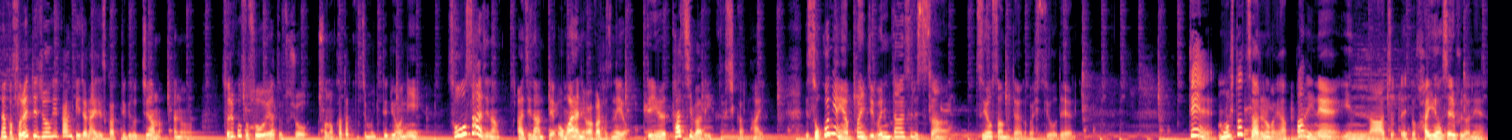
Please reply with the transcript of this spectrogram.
なんかそれって上下関係じゃないですかって言うけど違うのあのそれこそそういうやつとその方たちも言ってるようにソース味な味なんてお前らには分かるはずねえよ。っていう立場でいくしかない。でそこにはやっぱり自分に対するさ強さみたいなのが必要で。でもう一つあるのがやっぱりねインナー、えっと、ハイヤーセルフだね。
